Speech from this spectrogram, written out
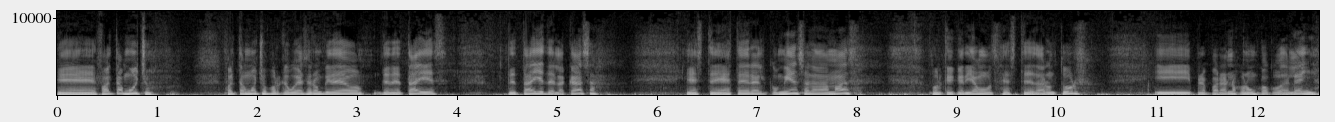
Eh, falta mucho. Falta mucho porque voy a hacer un video de detalles. Detalles de la casa. Este, este era el comienzo nada más. Porque queríamos este, dar un tour y prepararnos con un poco de leña.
